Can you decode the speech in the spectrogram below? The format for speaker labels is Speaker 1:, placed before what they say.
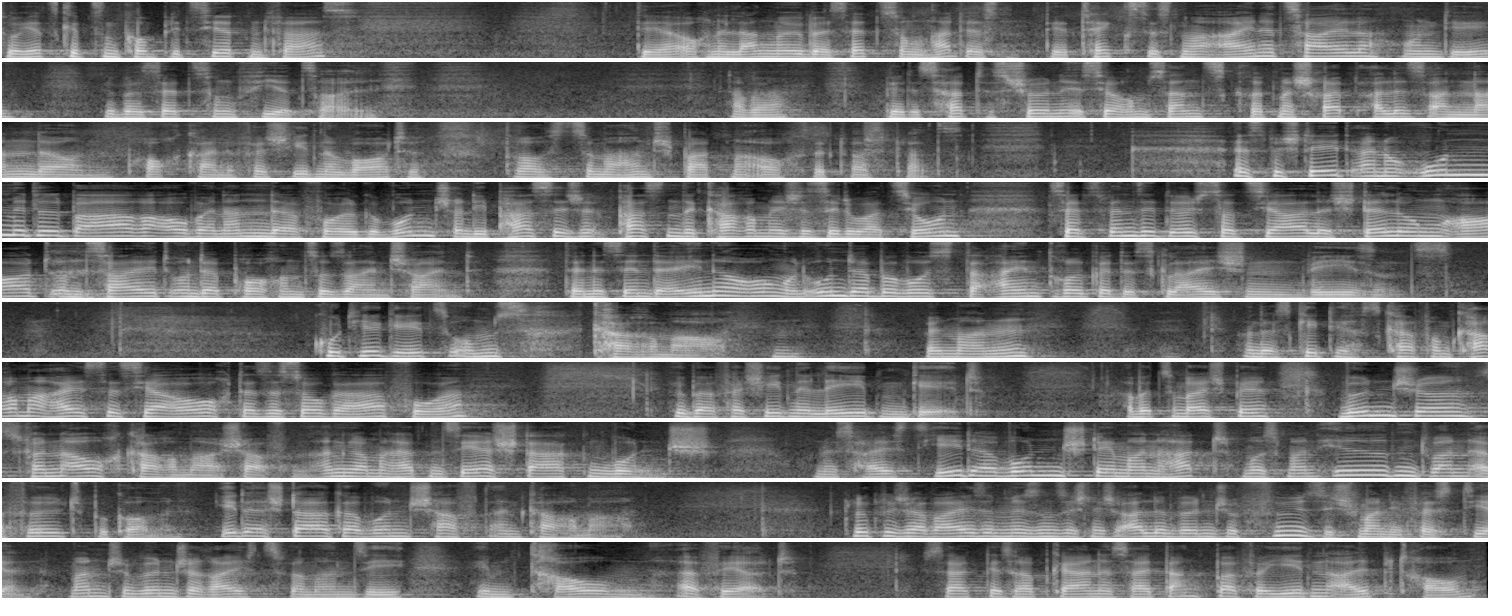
Speaker 1: So, jetzt gibt es einen komplizierten Vers, der auch eine lange Übersetzung hat. Der Text ist nur eine Zeile und die Übersetzung vier Zeilen. Aber wer das hat, das Schöne ist ja auch im Sanskrit, man schreibt alles aneinander und braucht keine verschiedenen Worte draus zu machen, spart man auch etwas Platz. Es besteht eine unmittelbare Aufeinanderfolge Wunsch und die passende karmische Situation, selbst wenn sie durch soziale Stellung, Ort und Zeit unterbrochen zu sein scheint. Denn es sind Erinnerungen und unterbewusste Eindrücke des gleichen Wesens. Gut, hier geht es ums Karma. Wenn man, und das geht vom Karma heißt es ja auch, dass es sogar vor über verschiedene Leben geht. Aber zum Beispiel Wünsche können auch Karma schaffen. Angenommen, man hat einen sehr starken Wunsch. Und das heißt, jeder Wunsch, den man hat, muss man irgendwann erfüllt bekommen. Jeder starke Wunsch schafft ein Karma. Glücklicherweise müssen sich nicht alle Wünsche physisch manifestieren. Manche Wünsche reicht es, wenn man sie im Traum erfährt. Ich sage deshalb gerne, seid dankbar für jeden Albtraum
